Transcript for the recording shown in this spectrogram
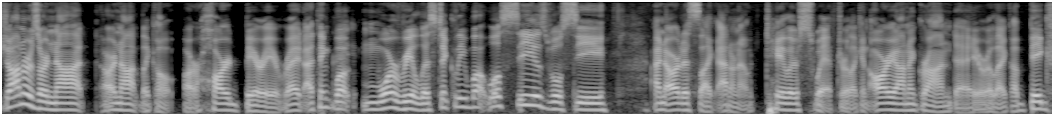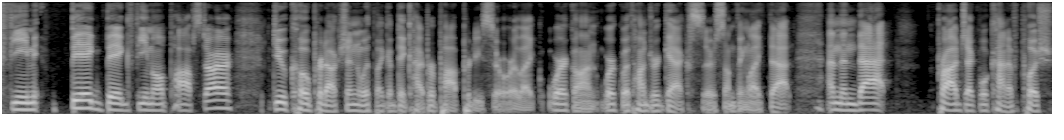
genres are not are not like a our hard barrier, right? I think what more realistically what we'll see is we'll see an artist like I don't know Taylor Swift or like an Ariana Grande or like a big fem- big big female pop star do co-production with like a big hyper pop producer or like work on work with 100 gecs or something like that. And then that project will kind of push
